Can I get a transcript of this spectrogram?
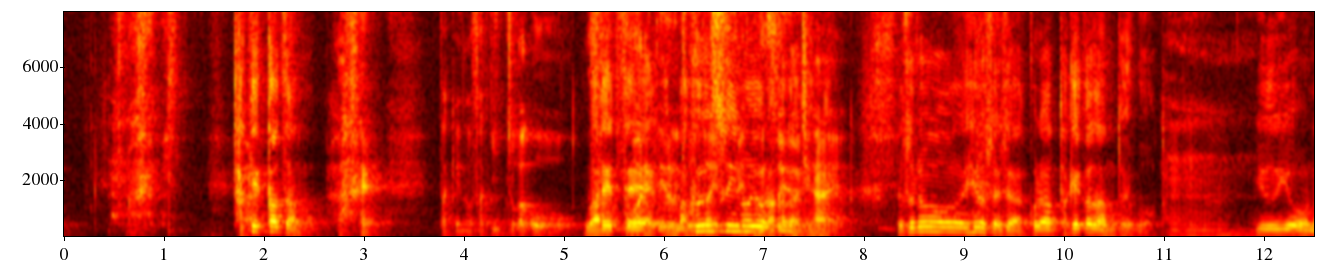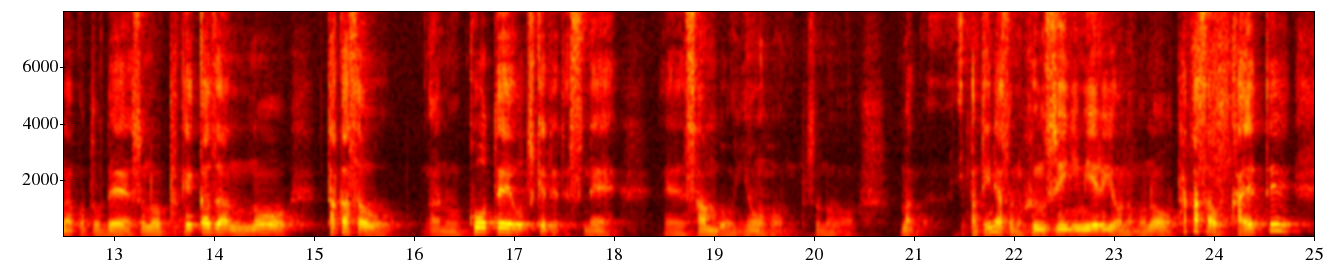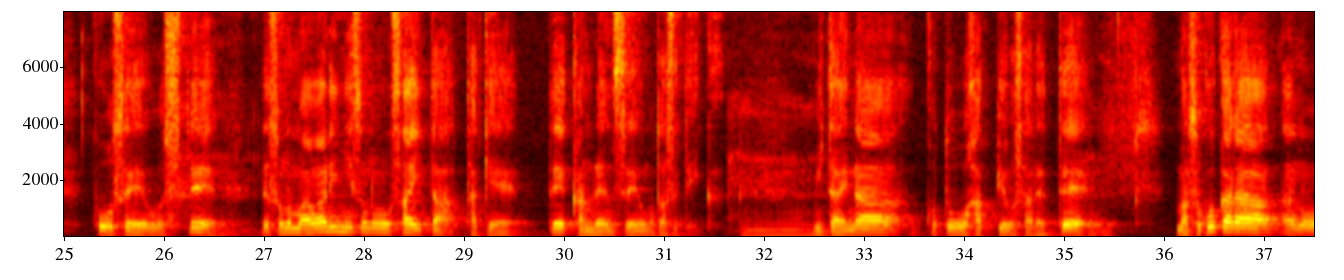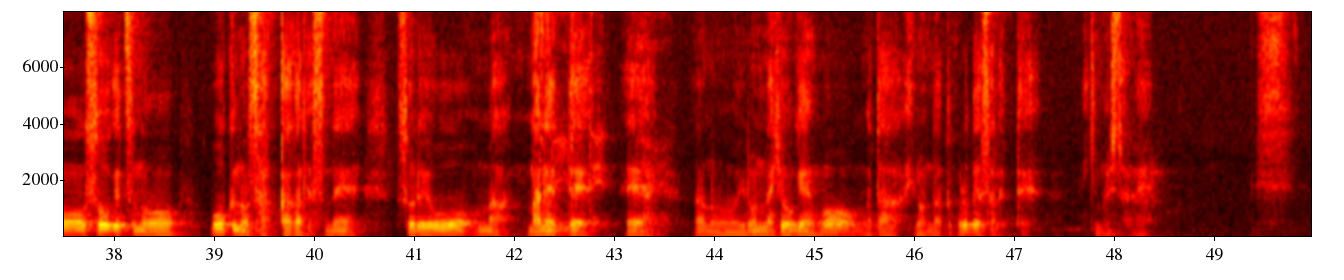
竹火山、はい竹の先っちょがこう割れて、ね、まあ、噴水のような形にはい、それを広瀬先生はこれは竹火山と呼ぼうと。いうようなことでその竹火山の高さをあの工程をつけてですね、えー、3本4本その、まあ、一般的にはその噴水に見えるようなものを高さを変えて構成をしてでその周りにその咲いた竹で関連性を持たせていく。みたいなことを発表されて、まあ、そこからあの草月の多くの作家がですねそれをまあ真似て、えー、あのいろんな表現をまたいろんなところでされていきましたね。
